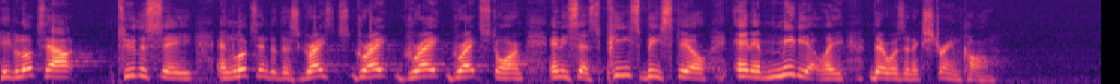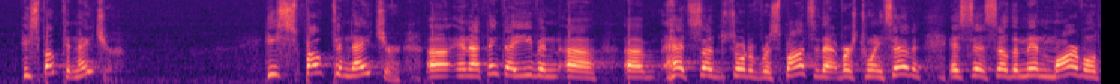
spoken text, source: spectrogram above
He looks out to the sea and looks into this great, great, great, great storm. And he says, Peace be still. And immediately there was an extreme calm. He spoke to nature. He spoke to nature. Uh, and I think they even uh, uh, had some sort of response to that. Verse 27, it says, So the men marveled.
